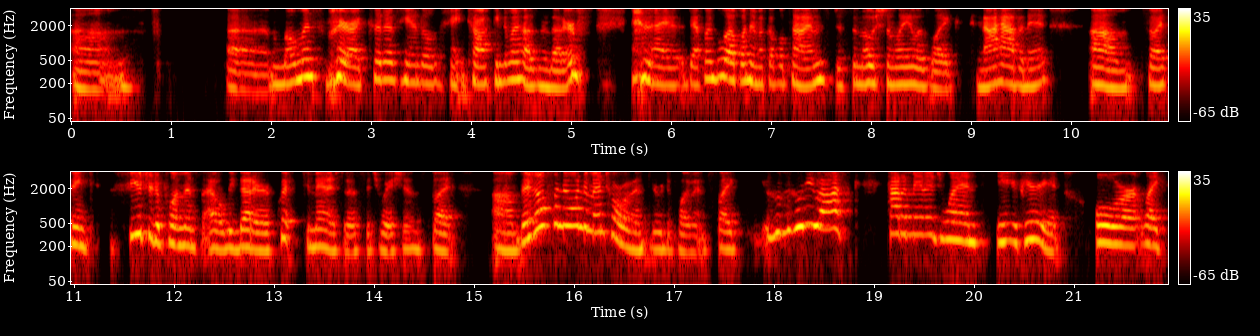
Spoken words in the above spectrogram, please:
um, uh, moments where I could have handled talking to my husband better. And I definitely blew up on him a couple times, just emotionally was like not having it. Um, so I think future deployments, I will be better equipped to manage those situations. But um, there's also no one to mentor women through deployments. Like, who, who do you ask how to manage when you get your period? Or like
